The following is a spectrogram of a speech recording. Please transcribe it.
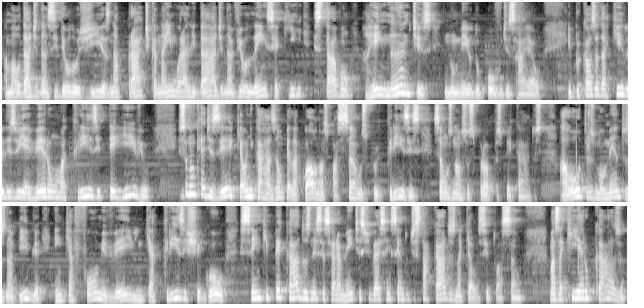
a maldade nas ideologias, na prática, na imoralidade, na violência que estavam reinantes no meio do povo de Israel. E por causa daquilo, eles viveram uma crise terrível. Isso não quer dizer que a única razão pela qual nós passamos por crises são os nossos próprios pecados. Há outros momentos na Bíblia em que a fome veio, em que a crise chegou, sem que pecados necessariamente estivessem sendo destacados naquela situação. Mas aqui era o caso,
